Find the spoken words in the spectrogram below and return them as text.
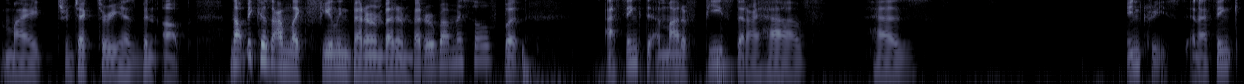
my trajectory has been up. Not because I'm like feeling better and better and better about myself, but I think the amount of peace that I have has increased. And I think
